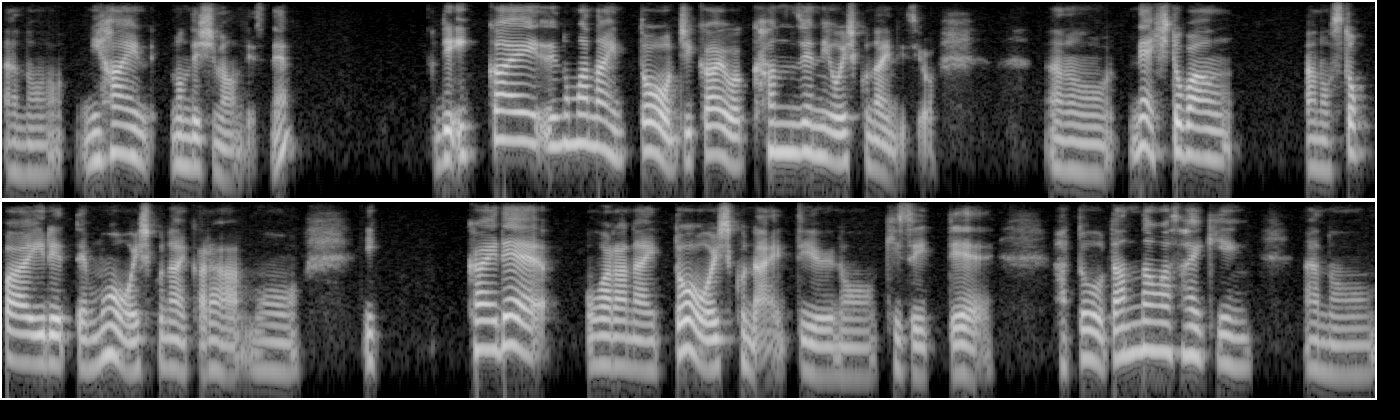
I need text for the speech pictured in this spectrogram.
あの、2杯飲んでしまうんですね。で、1回飲まないと、次回は完全に美味しくないんですよ。あの、ね、一晩、あの、ストッパー入れても美味しくないから、もう、1回で終わらないと美味しくないっていうのを気づいて、あと、旦那は最近、あの、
